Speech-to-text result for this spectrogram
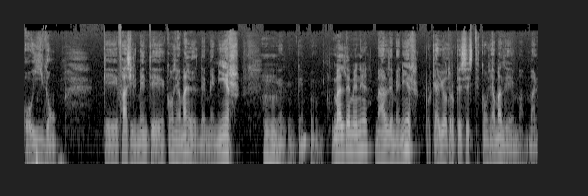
oído que fácilmente, ¿cómo se llama? El de Menier. Mal de Menier. Mal de Menier, porque hay otro que es este, ¿cómo se llama? El de mal,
